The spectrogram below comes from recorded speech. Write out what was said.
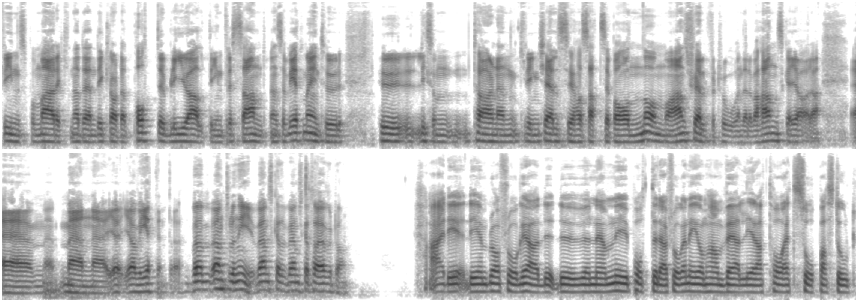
finns på marknaden. Det är klart att Potter blir ju alltid intressant, men sen vet man ju inte hur hur liksom törnen kring Chelsea har satt sig på honom och hans självförtroende eller vad han ska göra. Um, men uh, jag, jag, vet inte. Vem, vem, tror ni? Vem ska, vem ska ta Everton? Nej, det, det, är en bra fråga. Du, du, nämner ju Potter där. Frågan är om han väljer att ta ett så pass stort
